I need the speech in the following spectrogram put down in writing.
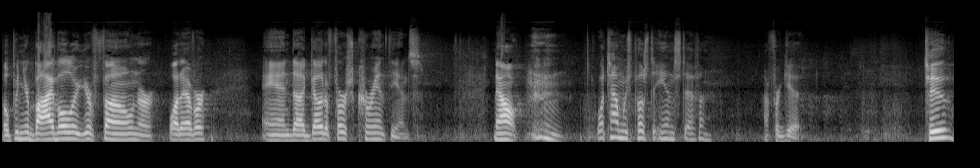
Open your Bible or your phone or whatever, and uh, go to 1 Corinthians. Now, what time are we supposed to end, Stefan? I forget. Two,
